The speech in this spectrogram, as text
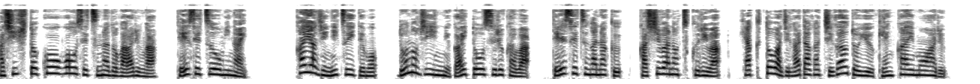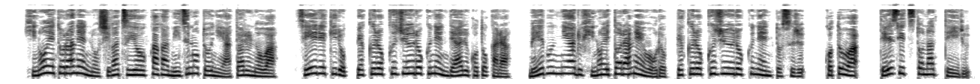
橋人皇后説などがあるが、定説を見ない。茅寺についても、どの寺院に該当するかは、定説がなく、柏の作りは100とは字型が違うという見解もある。日の江虎年の4月8日が水のにあたるのは、西暦666年であることから、名文にある日の江虎年を666年とすることは定説となっている。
